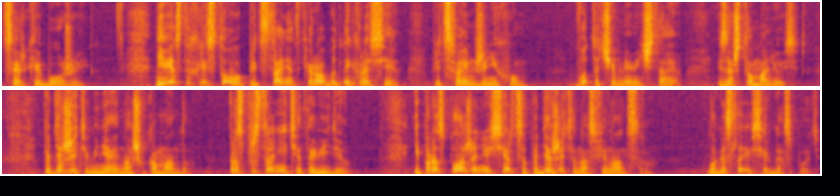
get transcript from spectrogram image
Церкви Божией. Невеста Христова предстанет в первобытной красе пред своим женихом. Вот о чем я мечтаю и за что молюсь. Поддержите меня и нашу команду. Распространите это видео. И по расположению сердца поддержите нас финансово. Благослови всех Господь.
